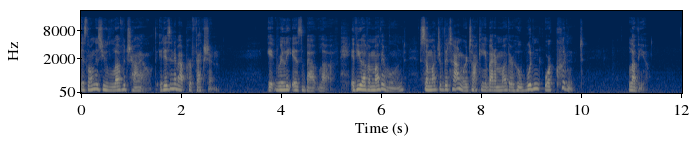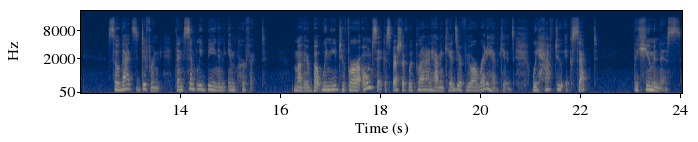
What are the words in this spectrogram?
as long as you love a child, it isn't about perfection. It really is about love. If you have a mother wound, so much of the time we're talking about a mother who wouldn't or couldn't love you. So that's different than simply being an imperfect mother. But we need to, for our own sake, especially if we plan on having kids or if you already have kids, we have to accept the humanness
